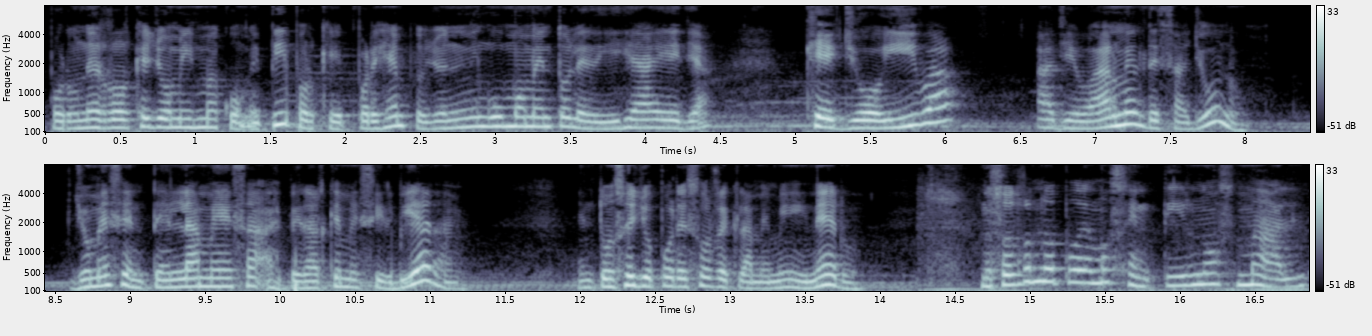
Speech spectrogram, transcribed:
por un error que yo misma cometí, porque, por ejemplo, yo en ningún momento le dije a ella que yo iba a llevarme el desayuno. Yo me senté en la mesa a esperar que me sirvieran. Entonces yo por eso reclamé mi dinero. Nosotros no podemos sentirnos mal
